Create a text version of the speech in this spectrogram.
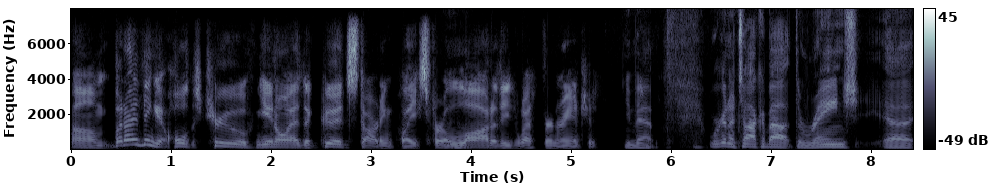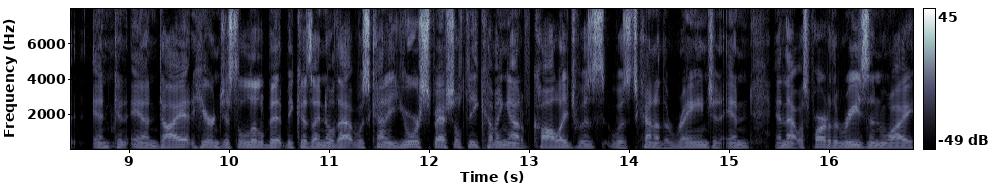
um, but I think it holds true, you know, as a good starting place for a mm-hmm. lot of these Western ranches. You bet. We're going to talk about the range uh, and and diet here in just a little bit because I know that was kind of your specialty coming out of college was was kind of the range and and and that was part of the reason why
